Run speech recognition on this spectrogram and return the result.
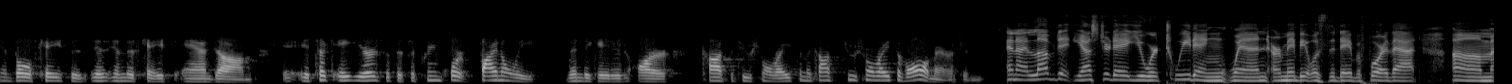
In both cases, in, in this case, and um, it, it took eight years, but the Supreme Court finally vindicated our constitutional rights and the constitutional rights of all Americans. And I loved it yesterday. You were tweeting when, or maybe it was the day before that, um,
